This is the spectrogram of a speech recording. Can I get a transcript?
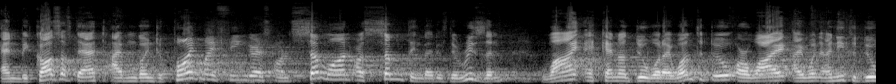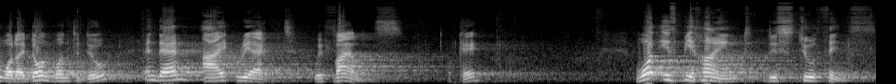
And because of that, I'm going to point my fingers on someone or something that is the reason why I cannot do what I want to do or why I, I need to do what I don't want to do. And then I react with violence. Okay? What is behind these two things?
